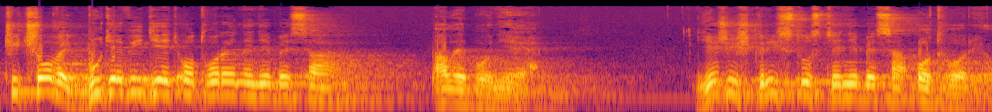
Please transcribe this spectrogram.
či človek bude vidieť otvorené nebesa, alebo nie. Ježiš Kristus tie nebesa otvoril.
